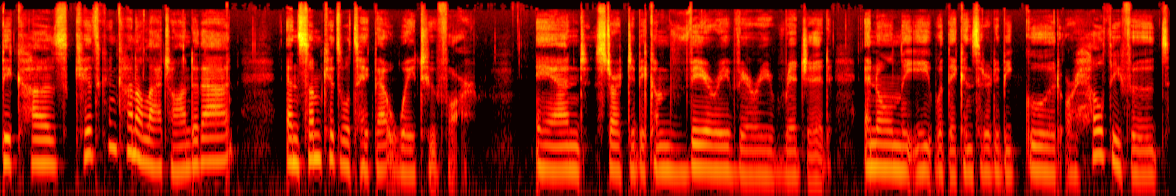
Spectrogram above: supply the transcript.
because kids can kind of latch onto that, and some kids will take that way too far and start to become very, very rigid and only eat what they consider to be good or healthy foods.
